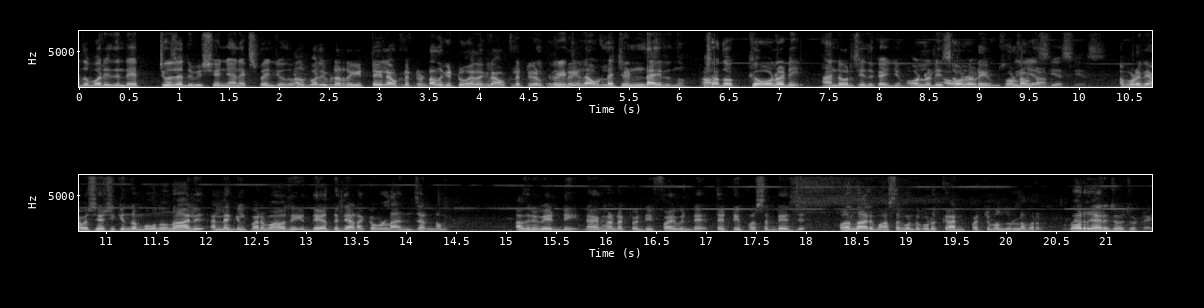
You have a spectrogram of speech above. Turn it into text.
അതുപോലെ ഇതിന്റെ ഏറ്റവും സെറ്റ് വിഷയം ഞാൻ എക്സ്പ്ലെയിൻ ചെയ്തു. അതുപോലെ ഇവിടെ റീറ്റെയിൽ ഔട്ട്ലെറ്റ് ഉണ്ട്. അത് കിട്ടുമോ? ഏതെങ്കിലും ഔട്ട്ലെറ്റുകൾ റീറ്റെയിൽ ഔട്ട്ലെറ്റ് ഉണ്ടായിരുന്നു. പക്ഷെ അതൊക്കെ ഓൾറെഡി ഹാൻഡ് ഓവർ ചെയ്ത് കഴിഞ്ഞു. Already sold out. അപ്പോൾ ഇനി അവശേഷിക്കുന്ന മൂന്ന് നാല് അല്ലെങ്കിൽ പരമാവധി ഇദ്ദേഹത്തിന്റെ അടക്കമുള്ള അഞ്ചെണ്ണം അതിനുവേണ്ടി നയൻ ഹൺഡ്രഡ് ട്വന്റി ഫൈവിന്റെ തേർട്ടി പെർസെന്റേജ് പതിനാല് മാസം കൊണ്ട് കൊടുക്കാൻ പറ്റുമെന്നുള്ളവർ വേറൊരു കാര്യം ചോദിച്ചോട്ടെ?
